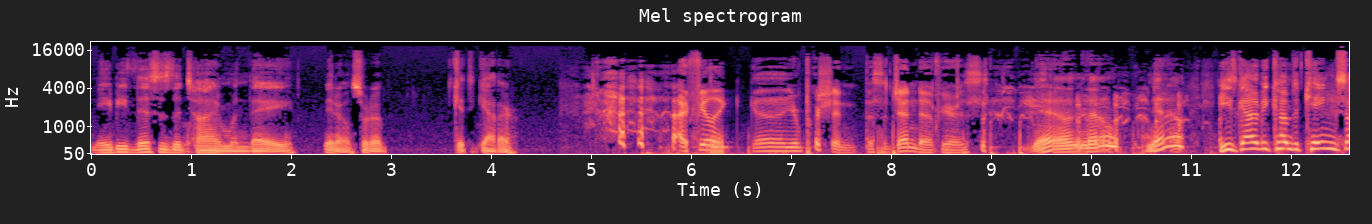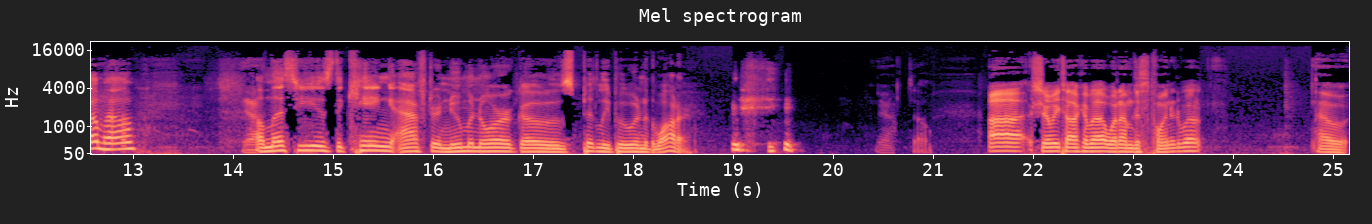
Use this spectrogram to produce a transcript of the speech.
Maybe this is the time when they, you know, sort of get together. I feel like uh, you're pushing this agenda of yours. Yeah, you know, he's got to become the king somehow. Yeah. Unless he is the king after Numenor goes piddly poo into the water. Yeah. So, Uh, shall we talk about what I'm disappointed about? How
